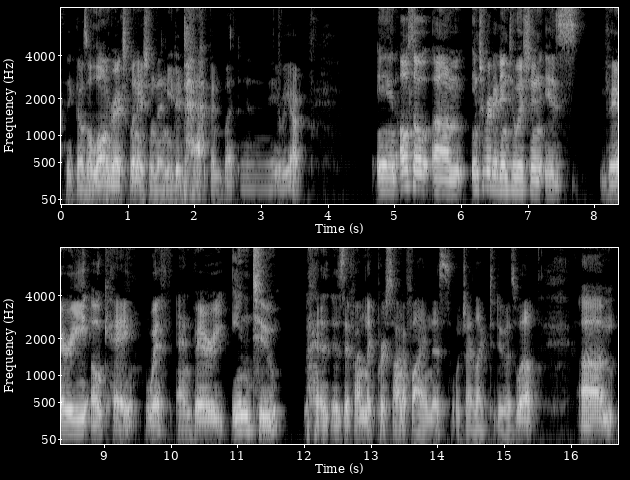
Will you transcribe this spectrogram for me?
I think that was a longer explanation than needed to happen, but uh, here we are. And also, um, introverted intuition is very okay with and very into, as if I'm like personifying this, which I like to do as well. Um,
